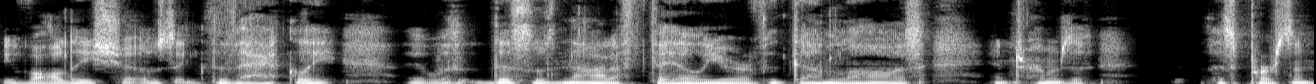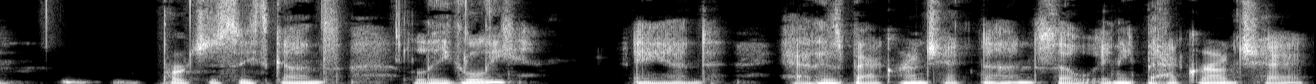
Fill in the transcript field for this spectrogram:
Uvalde uh, shows exactly it was, this was not a failure of the gun laws in terms of this person purchased these guns legally and had his background check done. So any background check,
